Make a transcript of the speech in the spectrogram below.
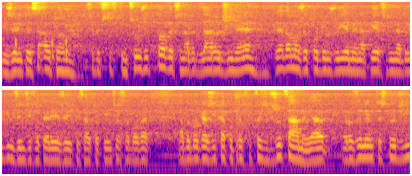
Jeżeli to jest auto przede wszystkim czy użytkowe, czy nawet dla rodziny, wiadomo, że podróżujemy na pierwszym i na drugim rzędzie foteli, jeżeli to jest auto pięcioosobowe, a do bagażnika po prostu coś wrzucamy. Ja rozumiem też ludzi,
